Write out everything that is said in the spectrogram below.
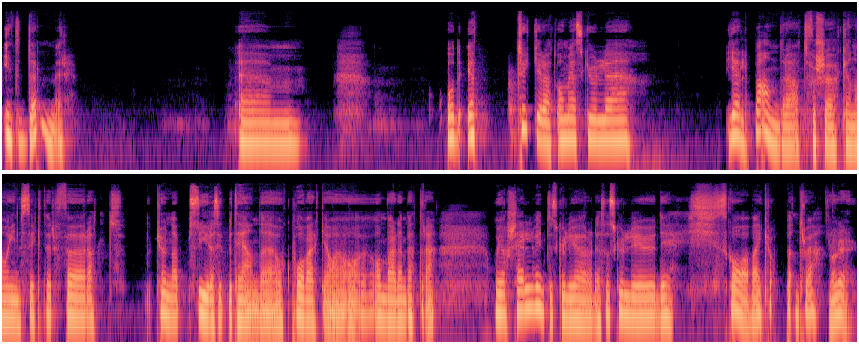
inte dömer. Ehm, och jag tycker att om jag skulle hjälpa andra att försöka nå insikter för att kunna styra sitt beteende och påverka omvärlden bättre. Och jag själv inte skulle göra det så skulle ju det skava i kroppen tror jag. Okej,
